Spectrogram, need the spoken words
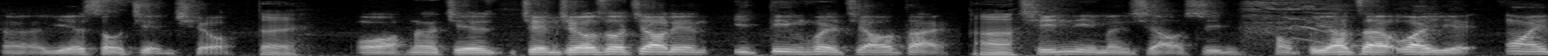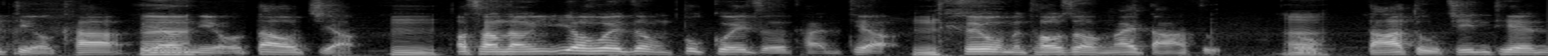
呃野手捡球。对。哇，那个捡捡球的时候，教练一定会交代，啊请你们小心哦，不要在外野歪丢咖，不要扭到脚。嗯。哦，常常又会这种不规则弹跳，嗯。所以我们投手很爱打赌，打赌今天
